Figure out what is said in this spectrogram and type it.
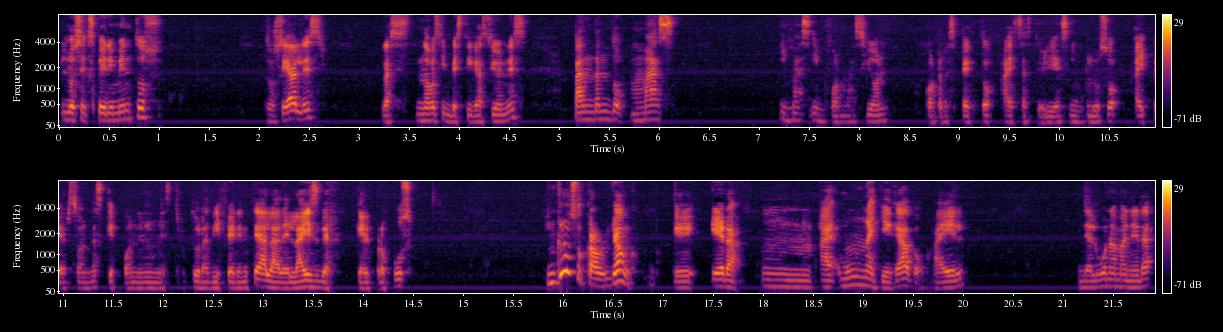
los experimentos sociales, las nuevas investigaciones, van dando más y más información con respecto a estas teorías. Incluso hay personas que ponen una estructura diferente a la del iceberg que él propuso. Incluso Carl Jung, que era un, un allegado a él, de alguna manera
